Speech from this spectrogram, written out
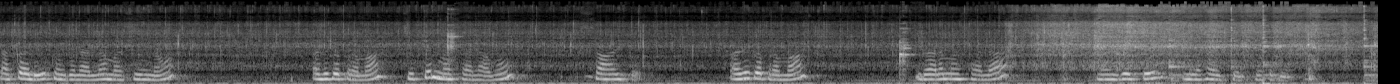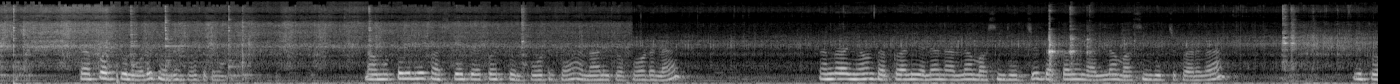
தக்காளி கொஞ்சம் நல்லா மசியணும். அதுக்கப்புறமா சிக்கன் மசாலாவும் சால்ட்டு அதுக்கப்புறமா கரம் மசாலா மஞ்சத்தூள் மிளகாய்த்தூள் போட்டுக்கலாம். பெப்பர் தூள் கூட கொஞ்சம் போட்டுக்கலாம். நான் முட்டையிலேயே ஃபஸ்ட்டே பெப்பர் தூள் போட்டுட்டேன் அதனால் இப்போ போடலை. வெங்காயம் தக்காளி எல்லாம் நல்லா மசிஞ்சிருச்சு. தக்காளி நல்லா மசிஞ்சிருச்சு பாருங்கள் இப்போ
